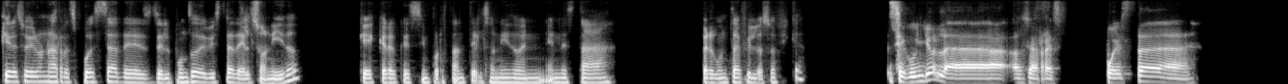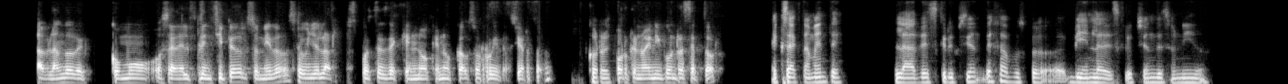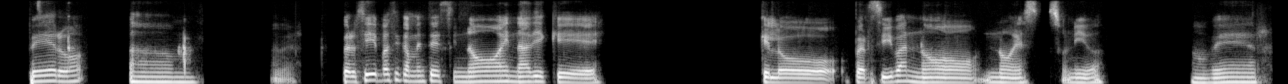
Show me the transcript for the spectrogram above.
¿Quieres oír una respuesta desde el punto de vista del sonido? Que creo que es importante el sonido en, en esta pregunta filosófica. Según yo, la o sea, respuesta hablando de cómo, o sea, del principio del sonido, según yo, la respuesta es de que no, que no causa ruido, ¿cierto? Correcto. Porque no hay ningún receptor. Exactamente. La descripción, deja buscar bien la descripción de sonido. Pero a ver. Pero sí, básicamente, si no hay nadie que, que lo perciba, no, no es sonido. A ver.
